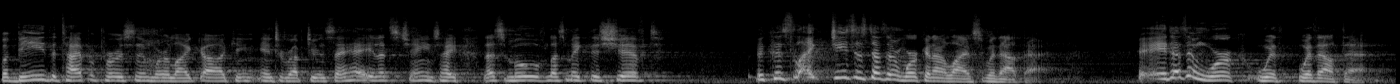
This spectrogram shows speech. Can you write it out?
but be the type of person where, like, God can interrupt you and say, Hey, let's change. Hey, let's move. Let's make this shift. Because, like, Jesus doesn't work in our lives without that. It doesn't work with, without that.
